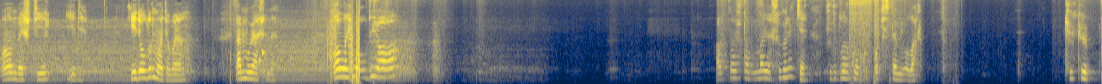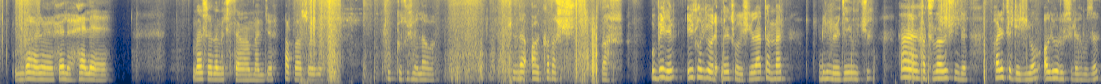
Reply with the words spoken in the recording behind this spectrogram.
15 değil 7. 7 olur mu acaba ya? Ben bu yaşındayım. Vallahi oldu ya. Arkadaşlar bunlar yaşa göre ki çocukları korkutmak istemiyorlar. Çünkü bunda hele hele hele ben söylemek istemem bence. Hatta söyleyeyim. Çok kötü şeyler var. Şimdi arkadaşlar bu benim ilk önce öğretmene çalışıyor. Zaten ben bilmediğim için. He hatırladım şimdi. Harita geliyor. Alıyoruz silahımızı.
